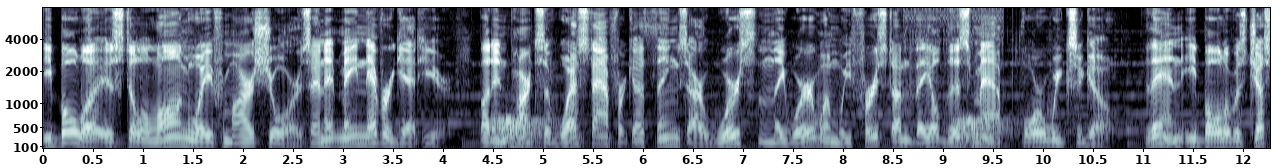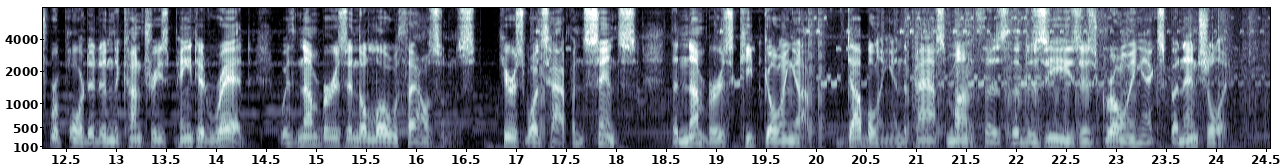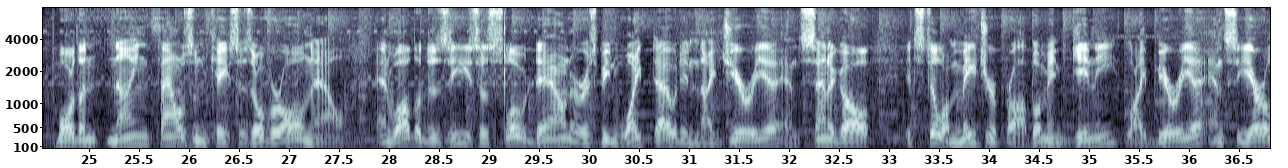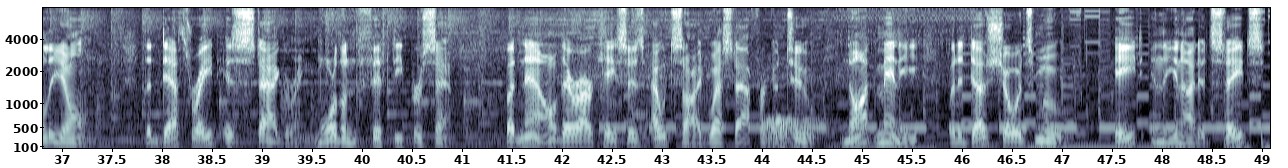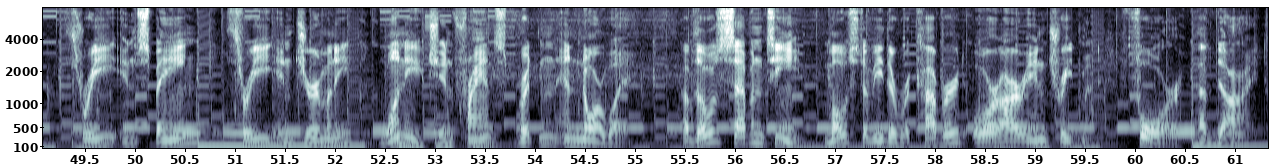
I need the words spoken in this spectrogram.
Ebola is still a long way from our shores, and it may never get here. But in parts of West Africa, things are worse than they were when we first unveiled this map four weeks ago. Then, Ebola was just reported in the countries painted red, with numbers in the low thousands. Here's what's happened since. The numbers keep going up, doubling in the past month as the disease is growing exponentially. More than 9,000 cases overall now, and while the disease has slowed down or has been wiped out in Nigeria and Senegal, it's still a major problem in Guinea, Liberia, and Sierra Leone. The death rate is staggering, more than 50%. But now there are cases outside West Africa too. Not many, but it does show its move. Eight in the United States, three in Spain, three in Germany, one each in France, Britain, and Norway. Of those 17, most have either recovered or are in treatment. Four have died.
